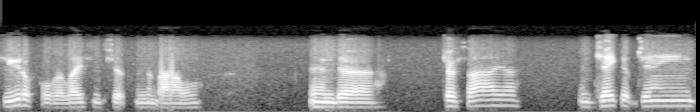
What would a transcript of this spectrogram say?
beautiful relationships in the Bible. And uh, Josiah and Jacob Janes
